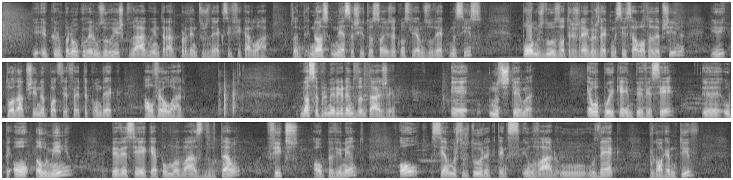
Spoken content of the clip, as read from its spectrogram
para não corrermos o risco da água entrar para dentro dos decks e ficar lá. Portanto, nós nessas situações aconselhamos o deck maciço, pomos duas ou três réguas de deck maciço à volta da piscina e toda a piscina pode ser feita com deck alveolar. Nossa primeira grande vantagem é no sistema é o apoio que é em PVC eh, ou alumínio. PVC que é para uma base de betão fixo ao pavimento ou se é uma estrutura que tem que elevar o, deck por qualquer motivo,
